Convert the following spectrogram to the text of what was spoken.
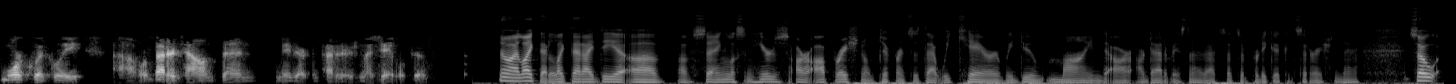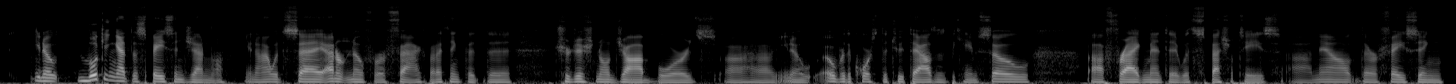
more quickly uh, or better talent than maybe our competitors might be able to. No, I like that. I like that idea of, of saying, listen, here's our operational differences that we care and we do mind our, our database. No, that's that's a pretty good consideration there. So, you know, looking at the space in general, you know, I would say I don't know for a fact, but I think that the traditional job boards, uh, you know, over the course of the 2000s became so uh, fragmented with specialties. Uh, now they're facing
